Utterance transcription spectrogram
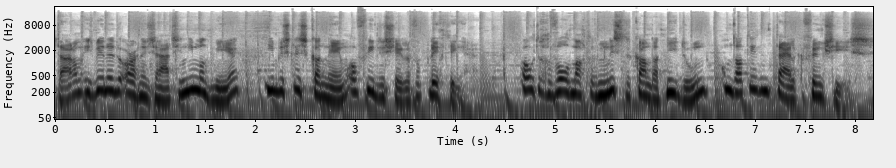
Daarom is binnen de organisatie niemand meer die een beslissing kan nemen over financiële verplichtingen. Ook de gevolgmachtige minister kan dat niet doen omdat dit een tijdelijke functie is.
